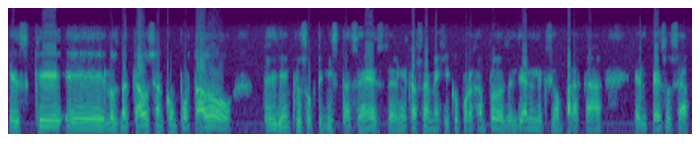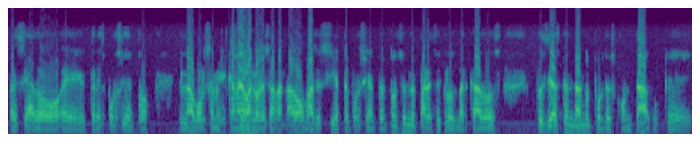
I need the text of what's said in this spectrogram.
es que eh, los mercados se han comportado te diría incluso optimistas. ¿eh? Este, en el caso de México, por ejemplo, desde el día de la elección para acá, el peso se ha apreciado eh, 3%, la Bolsa Mexicana de Valores ha ganado más de 7%, entonces me parece que los mercados pues ya están dando por descontado que,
